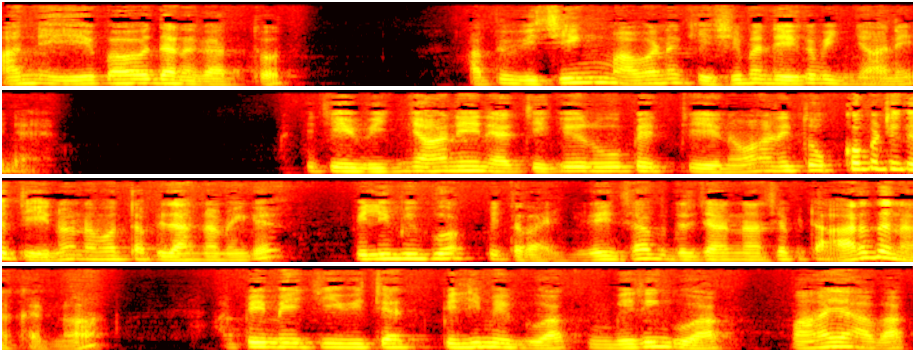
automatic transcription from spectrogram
අන්න ඒ බව දැනගත්තොත් අපි විසින් මවන කිසිම දෙයක විඥානේ නෑ. ඉතින් විඥානේ නැතිගේ රූපෙත් තියෙනවා. අනිත ඔක්කොම ටික තියෙනවා. නමුත් අපි දන්නා මේක පිළිඹුවක් විතරයි. ඒ නිසා බුදුරජාණන්සේ අපිට ආර්දනා කරනවා අපි මේ ජීවිතයත් පිළිඹුවක්, මිරිඟුවක්, මායාවක්,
